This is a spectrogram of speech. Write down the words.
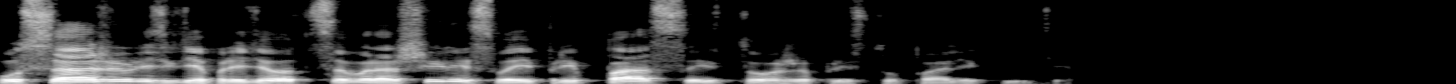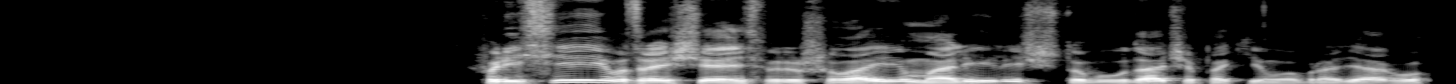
усаживались где придется, ворошили свои припасы и тоже приступали к еде. Фарисеи, возвращаясь в Иерушалаим, молились, чтобы удача покинула бродягу,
